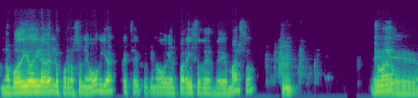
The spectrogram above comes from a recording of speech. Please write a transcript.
No he podido ir a verlos por razones obvias, ¿cachai? Porque no voy al paraíso desde marzo. Yo Eh,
